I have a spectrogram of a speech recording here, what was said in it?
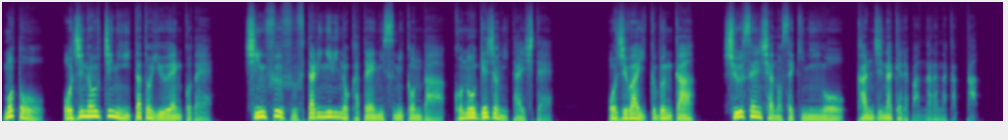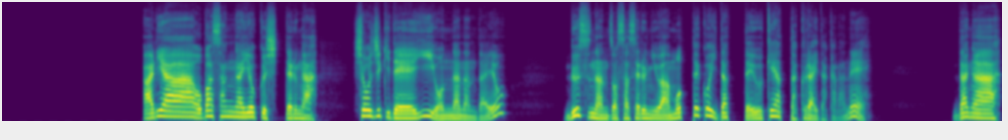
元おじのうちにいたという縁故で、新夫婦二人きりの家庭に住み込んだこの下女に対して、おじは幾分か終戦者の責任を感じなければならなかった。ありゃあ、おばさんがよく知ってるが、正直でいい女なんだよ。留守なんぞさせるにはもってこいだって受け合ったくらいだからね。だが、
